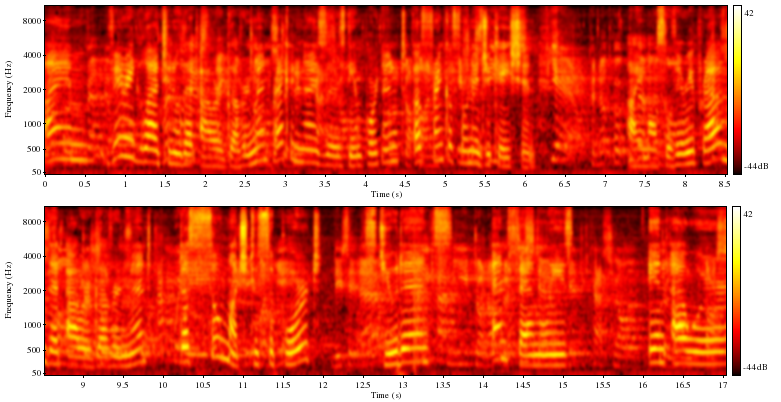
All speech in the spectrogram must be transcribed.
I am very glad to know that our government recognizes the importance of Francophone education. I am also very proud that our government does so much to support students and families in our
